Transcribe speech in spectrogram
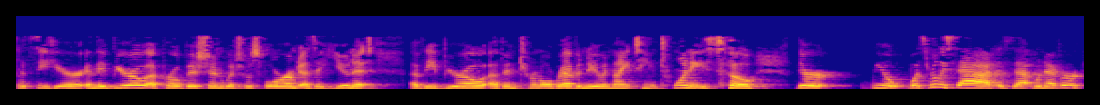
let's see here. And the Bureau of Prohibition, which was formed as a unit of the Bureau of Internal Revenue in 1920. So there you know, what's really sad is that whenever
